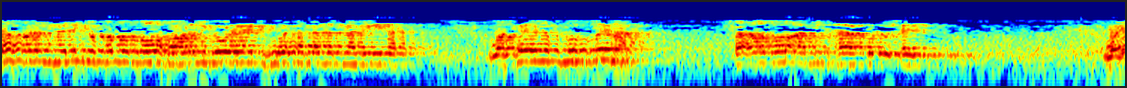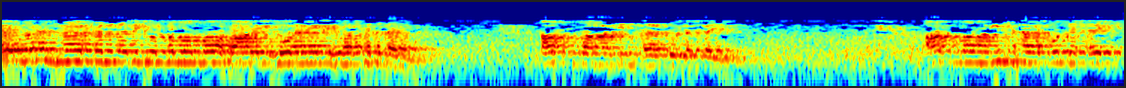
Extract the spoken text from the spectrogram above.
دخل النبي صلى الله عليه وآله وسلم المدينة وكانت مظلمة فأضاء منها كل شيء. ويوم ان مات النبي صلى الله عليه وآله وسلم. اصدر منها كل شيء. اصدر منها كل شيء.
